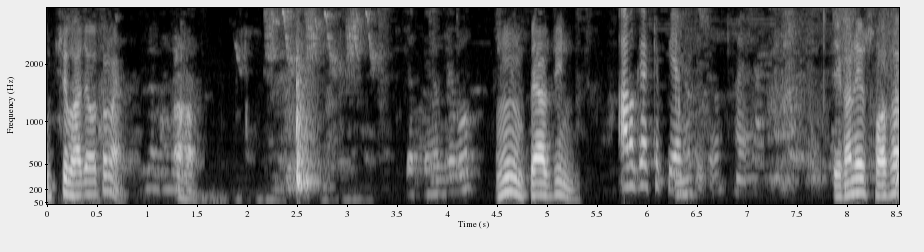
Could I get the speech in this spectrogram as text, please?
উচ্ছে ভাজা হতো না আহা। হুম পেঁয়াজ দিন। আমাকে একটা পেঁয়াজ দিত হ্যাঁ। এখানে শশা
